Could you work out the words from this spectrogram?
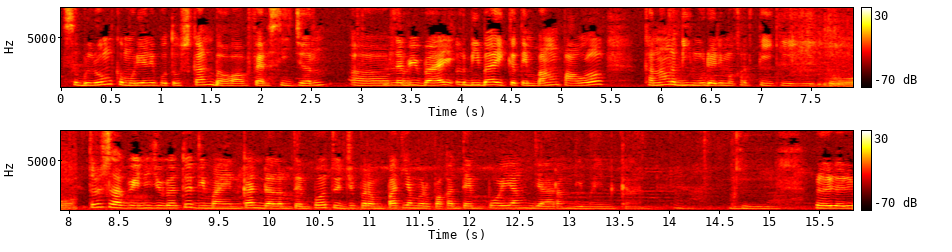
sebelum kemudian diputuskan bahwa versi John eh, Lebih baik. lebih baik ketimbang Paul karena lebih mudah dimengerti gitu. Terus lagu ini juga tuh dimainkan dalam tempo 7 per 4 yang merupakan tempo yang jarang dimainkan. Hmm. Dari dari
